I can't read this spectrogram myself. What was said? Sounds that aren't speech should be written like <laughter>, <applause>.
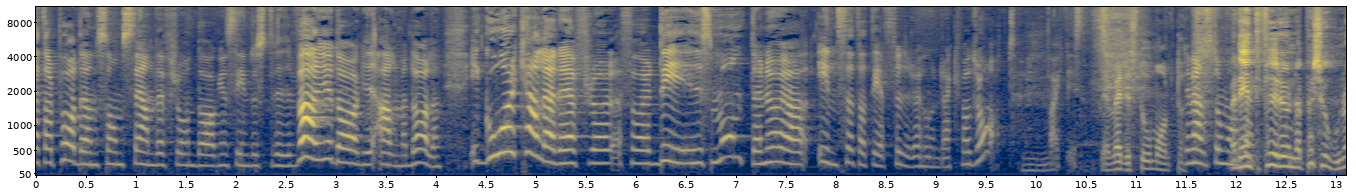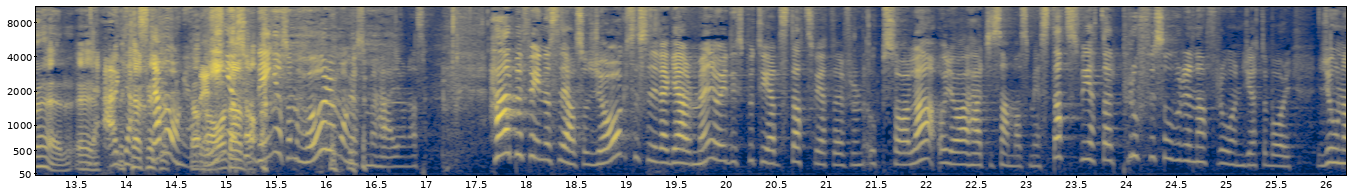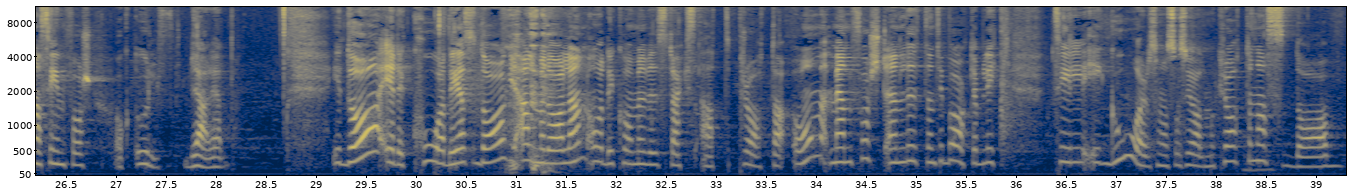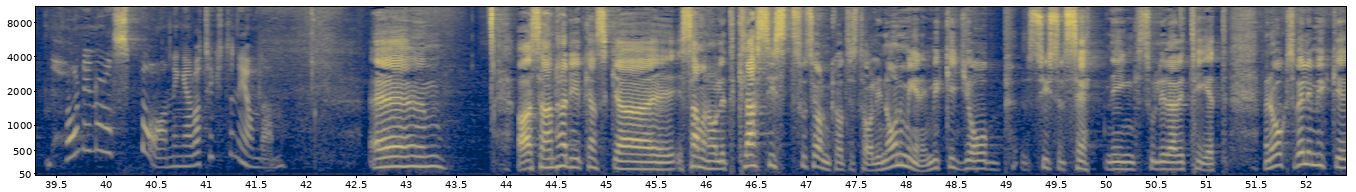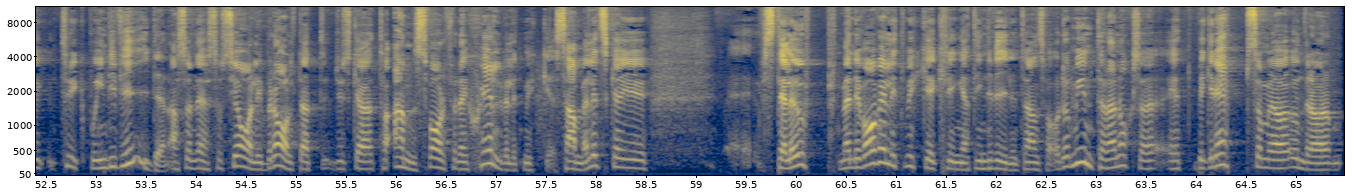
till Statsvetarpodden som sänder från Dagens Industri varje dag i Almedalen. Igår kallade jag det för, för DIs monter. Nu har jag insett att det är 400 kvadrat. faktiskt. Det är en väldigt stor monter. Det är väldigt stor Men monter. det är inte 400 personer här? Eh, Ja, det ganska inte- många. Ja, Det, är ja, ingen som, det är ingen som hör hur många som är här, Jonas. Här befinner sig alltså jag, Cecilia Garme. Jag är disputerad statsvetare från Uppsala och jag är här tillsammans med statsvetarprofessorerna från Göteborg, Jonas Hinfors och Ulf Bjerred. Idag är det KDs dag i Almedalen och det kommer vi strax att prata om. Men först en liten tillbakablick till igår som var Socialdemokraternas dag. Har ni några spaningar? Vad tyckte ni om den? Um... ja, alltså han hade ju ett ganska eh, sammanhållet klassiskt socialdemokratiskt tal i någon mening. Mycket jobb, sysselsättning, solidaritet. Men det var också väldigt mycket tryck på individen. Alltså det här socialliberalt, att du ska ta ansvar för dig själv väldigt mycket. Samhället ska ju ställa upp, men det var väldigt mycket kring att individen tar ansvar. Och då myntade han också ett begrepp som jag undrar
